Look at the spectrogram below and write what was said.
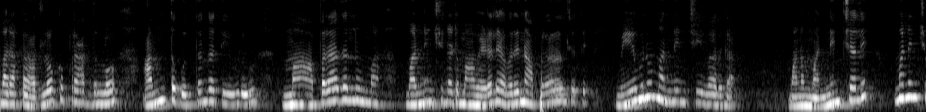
మరి ఆ పరలోక ప్రార్థనలో అంత గుత్తంగా దేవుడు మా అపరాధాలను మ మన్నించినట్టు మా వెడలు ఎవరైనా అపరాధాలు చేస్తే మేమును మన్నించేవారుగా. మనం మన్నించాలి మన్నించి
